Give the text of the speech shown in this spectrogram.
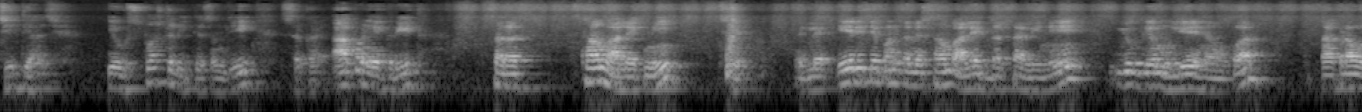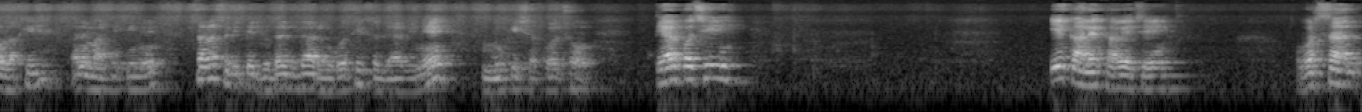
જીત્યા છે. એવું સ્પષ્ટ રીતે સમજી શકાય. આ પણ એક રીત સરસ સ્તંભ આલેખની છે. એટલે એ રીતે પણ તમે સ્તંભ આલેખ દર્શાવીને યોગ્ય મૂલ્ય એના ઉપર આંકડાઓ લખી અને માહિતીને સરસ રીતે જુદા જુદા રંગોથી સજાવીને મૂકી શકો છો. ત્યાર પછી એક આલેખ આવે છે, વરસાદ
